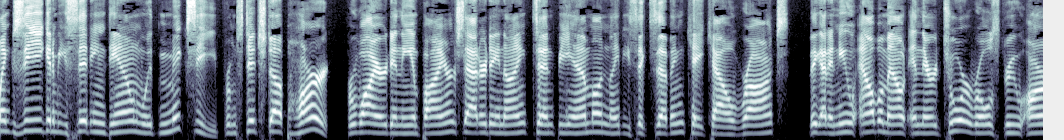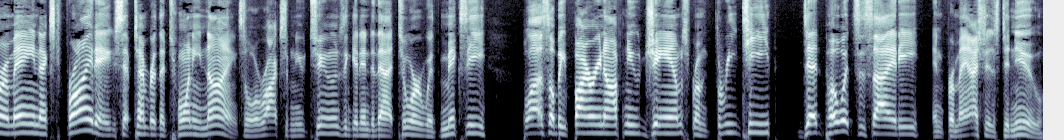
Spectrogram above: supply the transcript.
Mike Z going to be sitting down with Mixi from Stitched Up Heart for Wired in the Empire Saturday night, 10 p.m. on 96.7 KCal Rocks. They got a new album out and their tour rolls through RMA next Friday, September the 29th. So we'll rock some new tunes and get into that tour with Mixi. Plus, I'll be firing off new jams from Three Teeth, Dead Poet Society, and From Ashes to New.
